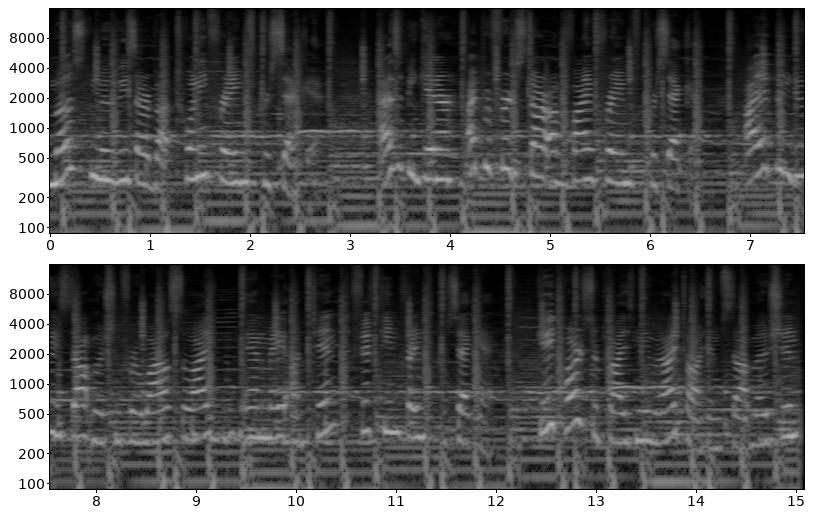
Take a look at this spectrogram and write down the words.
Most movies are about 20 frames per second. As a beginner, I prefer to start on 5 frames per second. I have been doing stop motion for a while, so I animate on 10 to 15 frames per second. Gage Hart surprised me when I taught him stop motion.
